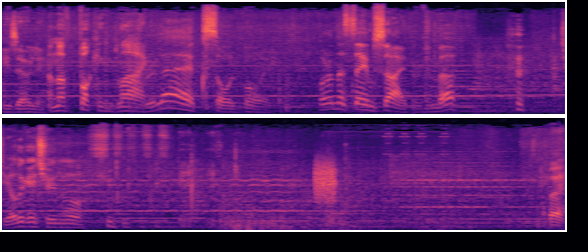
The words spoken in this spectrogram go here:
He's early. I'm not fucking blind. Relax, old boy. We're on the same side, remember? 條友都幾串喎。喂，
